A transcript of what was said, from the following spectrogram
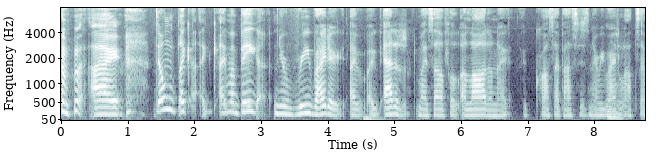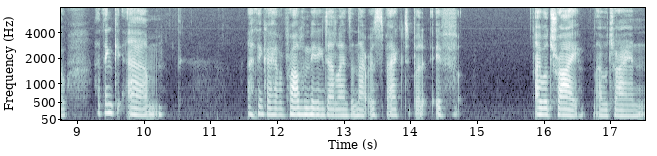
Um, I don't like. I, I'm a big your rewriter. I, I edit myself a, a lot, and I cross out passages and I rewrite a lot. So I think um, I think I have a problem meeting deadlines in that respect. But if I will try, I will try and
